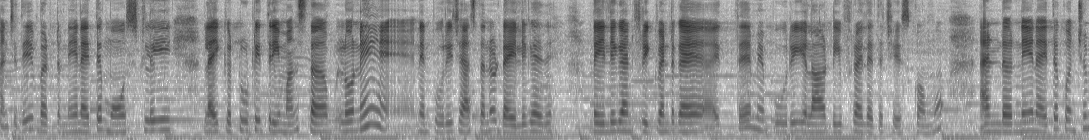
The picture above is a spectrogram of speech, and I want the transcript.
మంచిది. బట్ నేనైతే mostly like two to three మంత్స్లోనే నేను పూరి చేస్తాను డైలీగా ఇది. డైలీగా అండ్ ఫ్రీక్వెంట్గా అయితే మేము పూరి ఇలా డీప్ ఫ్రైలు అయితే చేసుకోము. అండ్ నేనైతే కొంచెం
